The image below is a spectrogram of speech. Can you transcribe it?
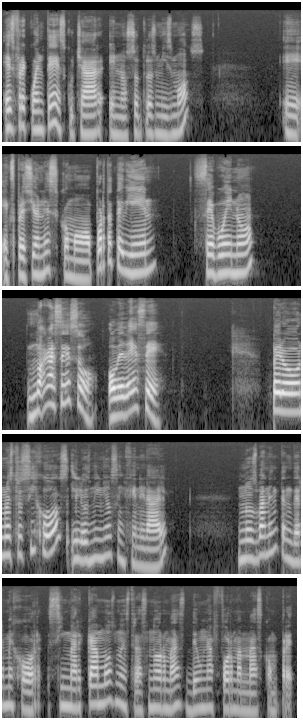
Es frecuente escuchar en nosotros mismos eh, expresiones como pórtate bien, sé bueno, no hagas eso, obedece. Pero nuestros hijos y los niños en general nos van a entender mejor si marcamos nuestras normas de una forma más completa.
